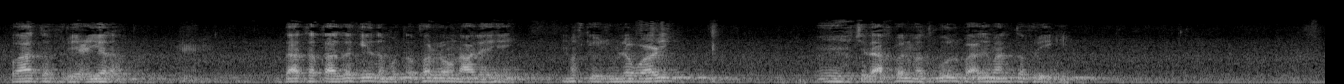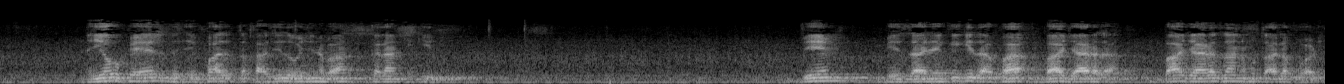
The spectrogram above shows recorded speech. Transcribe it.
فا تفریعیه ده دا تقاضا کې د متفرعون علیه مخکې جمله غواړي چې د خپل مذکور په اړه باندې تفریع کی یو فعل د افعال تقاضی د وجنه با کلام کې کی دیم بے ذالکی کې د با جار ده با جار ځان متعلق غواړي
